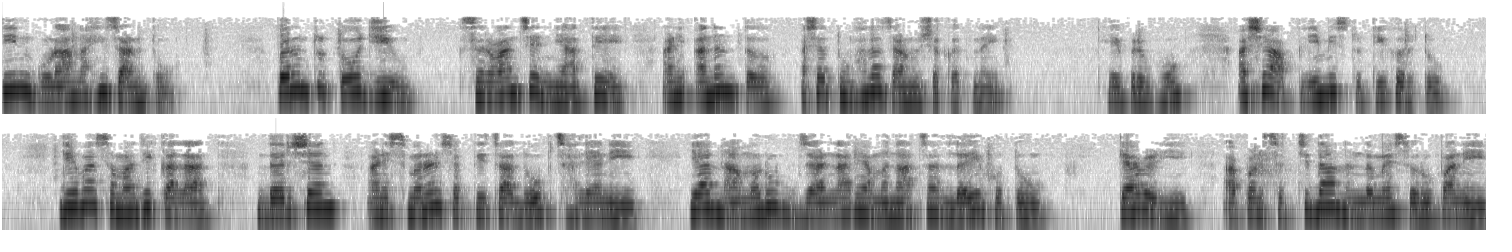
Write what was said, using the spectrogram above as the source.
तीन गुणांनाही जाणतो. परंतु तो जीव सर्वांचे ज्ञाते आणि अनंत अशा तुम्हाला जाणू शकत नाही. हे प्रभू अशा आपली मी स्तुती करतो. जेव्हा समाधी कालात दर्शन आणि स्मरणशक्तीचा लोप झाल्याने या नामरूप जाणणाऱ्या मनाचा लय होतो त्यावेळी आपण सच्चिदानंदमय स्वरूपाने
